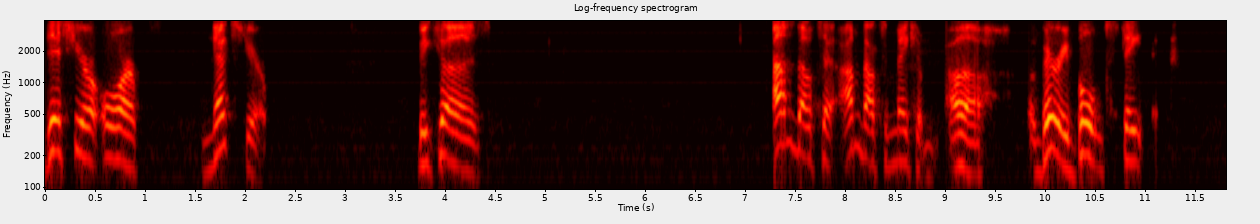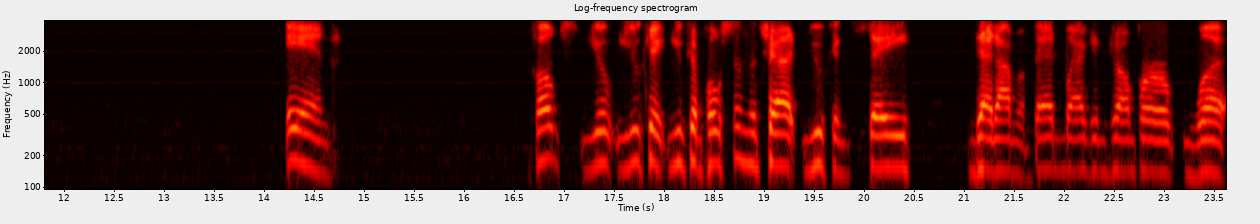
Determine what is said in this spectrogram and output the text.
this year or next year? Because I'm about to I'm about to make a, a very bold statement, and folks, you you can you can post in the chat. You can say that I'm a bandwagon jumper, what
